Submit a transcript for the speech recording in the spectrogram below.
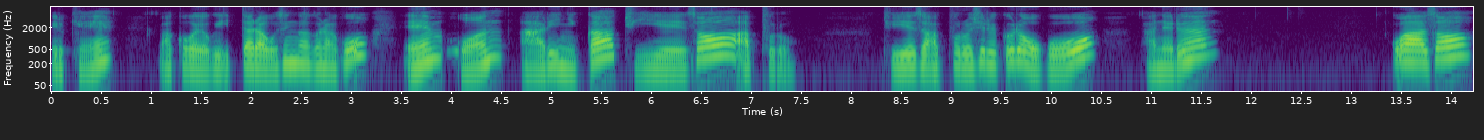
이렇게 마커가 여기 있다라고 생각을 하고 M1R이니까 뒤에서 앞으로 뒤에서 앞으로 실을 끌어오고 바늘은 꼬아서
